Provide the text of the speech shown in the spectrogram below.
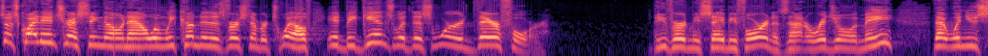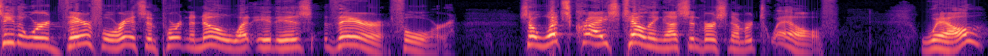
So it's quite interesting, though, now when we come to this verse number 12, it begins with this word, therefore. You've heard me say before, and it's not original with me, that when you see the word therefore, it's important to know what it is there for. So, what's Christ telling us in verse number 12? Well,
